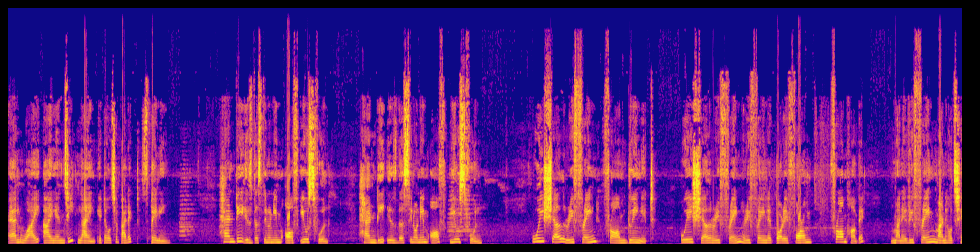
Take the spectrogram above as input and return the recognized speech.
L Y I N G line. এটা হচ্ছে correct spelling. Handy is the synonym of useful. Handy is the synonym of useful. We shall refrain from doing it. We shall refrain. Refrain এর পরে from from হবে মানে refrain মানে হচ্ছে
